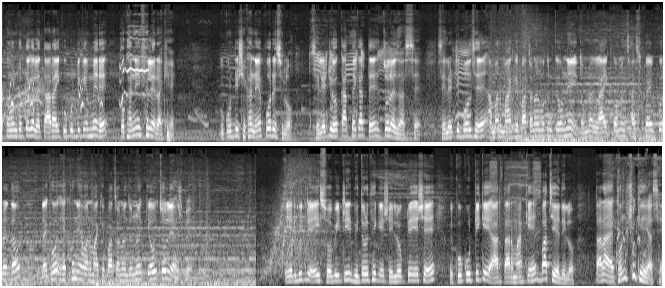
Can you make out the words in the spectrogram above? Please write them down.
আক্রমণ করতে গেলে তারা এই কুকুরটিকে মেরে ওখানেই ফেলে রাখে। কুকুরটি সেখানে পড়েছিল। ছেলেটিও কাঁদতে কাঁদতে চলে যাচ্ছে। ছেলেটি বলছে, আমার মাকে বাঁচানোর মতন কেউ নেই। তোমরা লাইক কমেন্ট সাবস্ক্রাইব করে দাও। দেখো, এখনই আমার মাকে বাঁচানোর জন্য কেউ চলে আসবে। এর ভিতরে এই ছবিটির ভিতর থেকে সেই লোকটি এসে ওই কুকুরটিকে আর তার মাকে বাঁচিয়ে দিল। তারা এখন সুখেই আছে।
